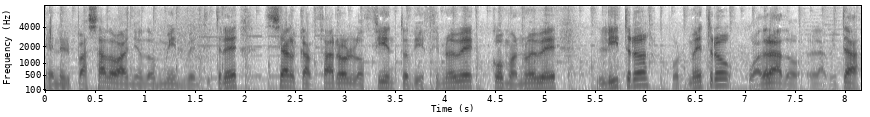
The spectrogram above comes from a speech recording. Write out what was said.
En el pasado año 2023 se alcanzaron los 119,9 litros por metro cuadrado, la mitad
